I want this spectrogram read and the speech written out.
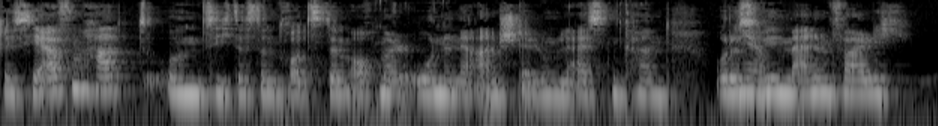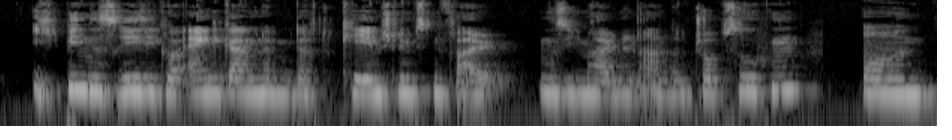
Reserven hat und sich das dann trotzdem auch mal ohne eine Anstellung leisten kann. Oder so ja. wie in meinem Fall, ich ich bin das Risiko eingegangen und habe mir gedacht, okay, im schlimmsten Fall muss ich mir halt einen anderen Job suchen. Und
